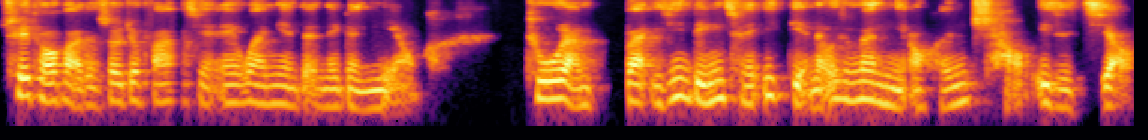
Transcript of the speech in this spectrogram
吹头发的时候，就发现哎，外面的那个鸟突然半已经凌晨一点了，为什么鸟很吵，一直叫？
